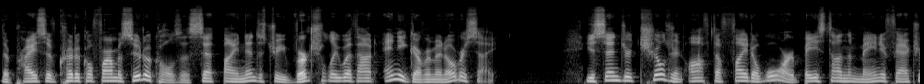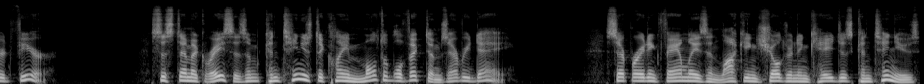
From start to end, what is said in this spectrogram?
The price of critical pharmaceuticals is set by an industry virtually without any government oversight. You send your children off to fight a war based on the manufactured fear. Systemic racism continues to claim multiple victims every day. Separating families and locking children in cages continues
